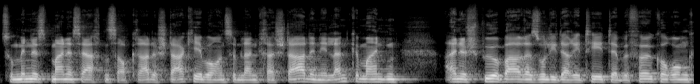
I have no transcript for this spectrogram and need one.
zumindest meines Erachtens auch gerade stark hier bei uns im Landkreis Stade, in den Landgemeinden, eine spürbare Solidarität der Bevölkerung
